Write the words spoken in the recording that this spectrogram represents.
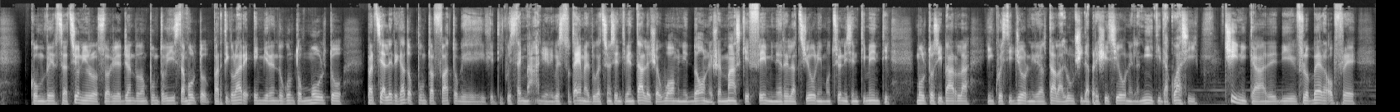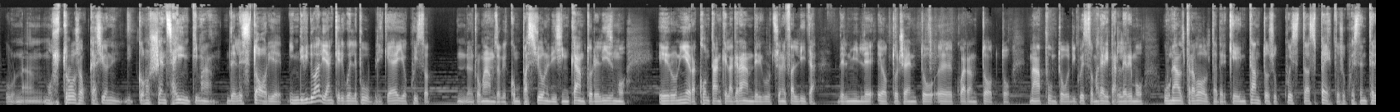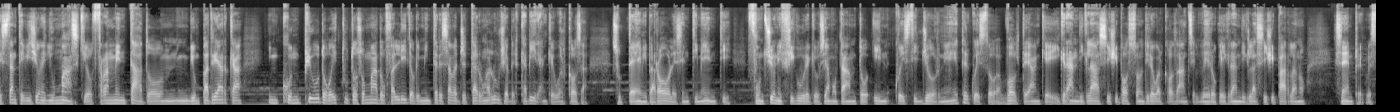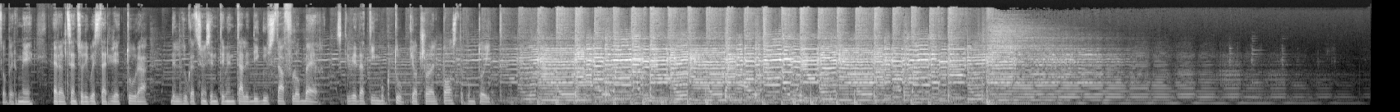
conversazioni. Io lo sto rileggendo da un punto di vista molto particolare e mi rendo conto molto parziale legato appunto al fatto che, che di questa immagine, di questo tema, l'educazione sentimentale, c'è uomini e donne, c'è maschi e femmine, relazioni, emozioni, sentimenti, molto si parla in questi giorni, in realtà la lucida precisione, la nitida, quasi cinica di Flaubert offre una mostruosa occasione di conoscenza intima delle storie individuali e anche di quelle pubbliche. Eh. Io qui sto nel romanzo che con passione, disincanto, realismo e ironia racconta anche la grande rivoluzione fallita del 1848, ma appunto di questo magari parleremo un'altra volta perché intanto su questo aspetto, su questa interessante visione di un maschio frammentato, di un patriarca incompiuto e tutto sommato fallito che mi interessava gettare una luce per capire anche qualcosa su temi, parole, sentimenti, funzioni e figure che usiamo tanto in questi giorni. E per questo a volte anche i grandi classici possono dire qualcosa, anzi è vero che i grandi classici parlano sempre, questo per me era il senso di questa rilettura dell'educazione sentimentale di Gustave Flaubert. Scrivete a timbuktu-ilpost.it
